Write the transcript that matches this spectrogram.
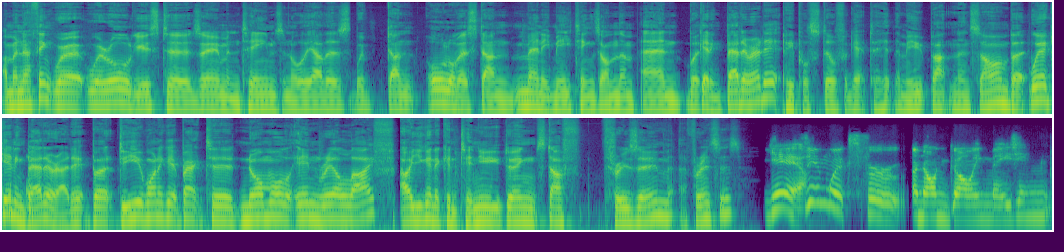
I mean, I think we're we're all used to Zoom and Teams and all the others. We've done all of us done many meetings on them, and we're getting better at it. People still forget to hit the mute button and so on, but we're getting better at it. But do you want to get back to normal in real life? Are you going to continue doing stuff through Zoom, for instance? Yeah, Zoom works for an ongoing meeting,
